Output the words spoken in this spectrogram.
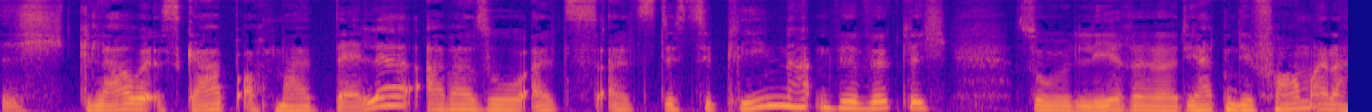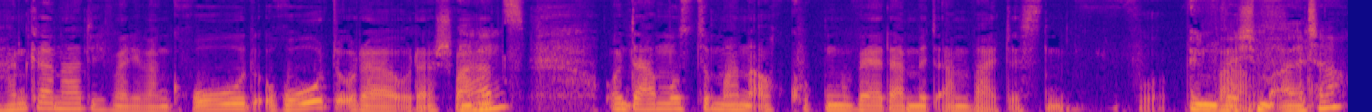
ich glaube, es gab auch mal Bälle, aber so als, als Disziplin hatten wir wirklich so leere, die hatten die Form einer Handgranate, ich meine, die waren rot, rot oder, oder schwarz. Mhm. Und da musste man auch gucken, wer damit am weitesten wo- In warf. welchem Alter?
